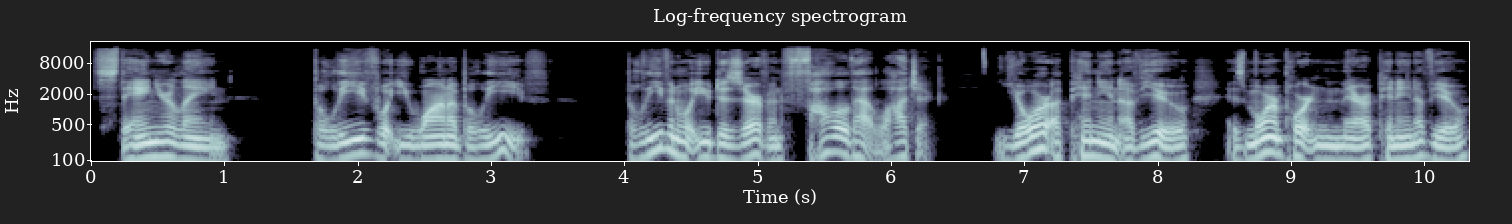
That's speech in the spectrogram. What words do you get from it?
Stay in your lane. Believe what you want to believe. Believe in what you deserve and follow that logic. Your opinion of you is more important than their opinion of you,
